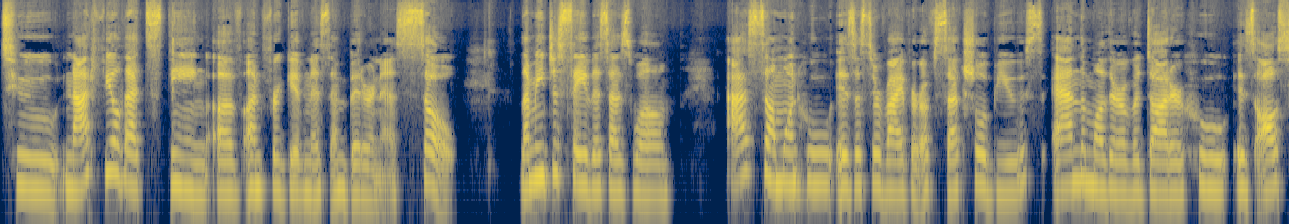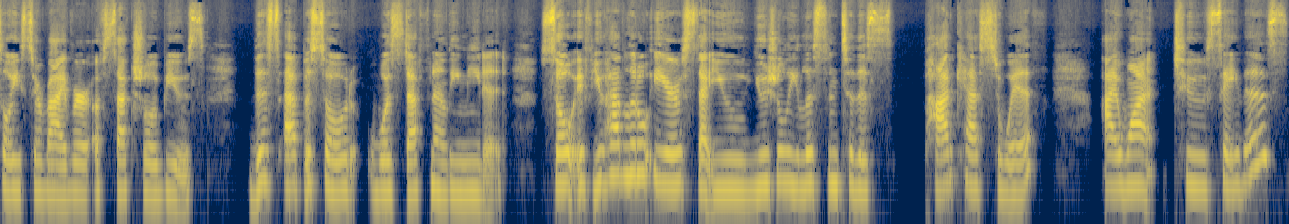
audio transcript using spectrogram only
to not feel that sting of unforgiveness and bitterness. So, let me just say this as well. As someone who is a survivor of sexual abuse and the mother of a daughter who is also a survivor of sexual abuse, this episode was definitely needed. So, if you have little ears that you usually listen to this podcast with, I want to say this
